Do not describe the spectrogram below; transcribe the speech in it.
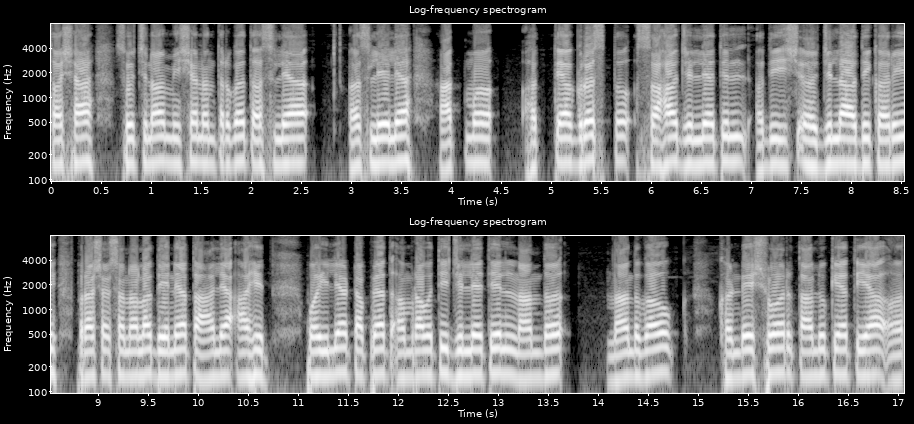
तशा सूचना मिशन अंतर्गत असल्या असलेल्या आत्महत्याग्रस्त सहा जिल्ह्यातील अधिश जिल्हा अधिकारी प्रशासनाला देण्यात आल्या आहेत. पहिल्या टप्प्यात अमरावती जिल्ह्यातील नांद नांदगाव खंडेश्वर तालुक्यात या अ-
